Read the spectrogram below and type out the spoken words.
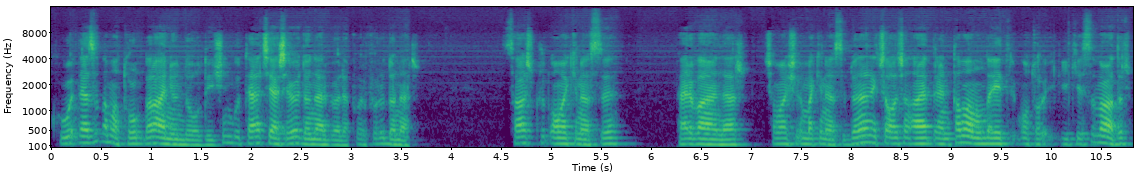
kuvvetler zıt ama torklar aynı yönde olduğu için bu tel çerçeve döner böyle fırfırı döner. Saç kurutma makinesi, pervaneler, çamaşır makinesi dönerek çalışan aletlerin tamamında elektrik motoru ilkesi vardır.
